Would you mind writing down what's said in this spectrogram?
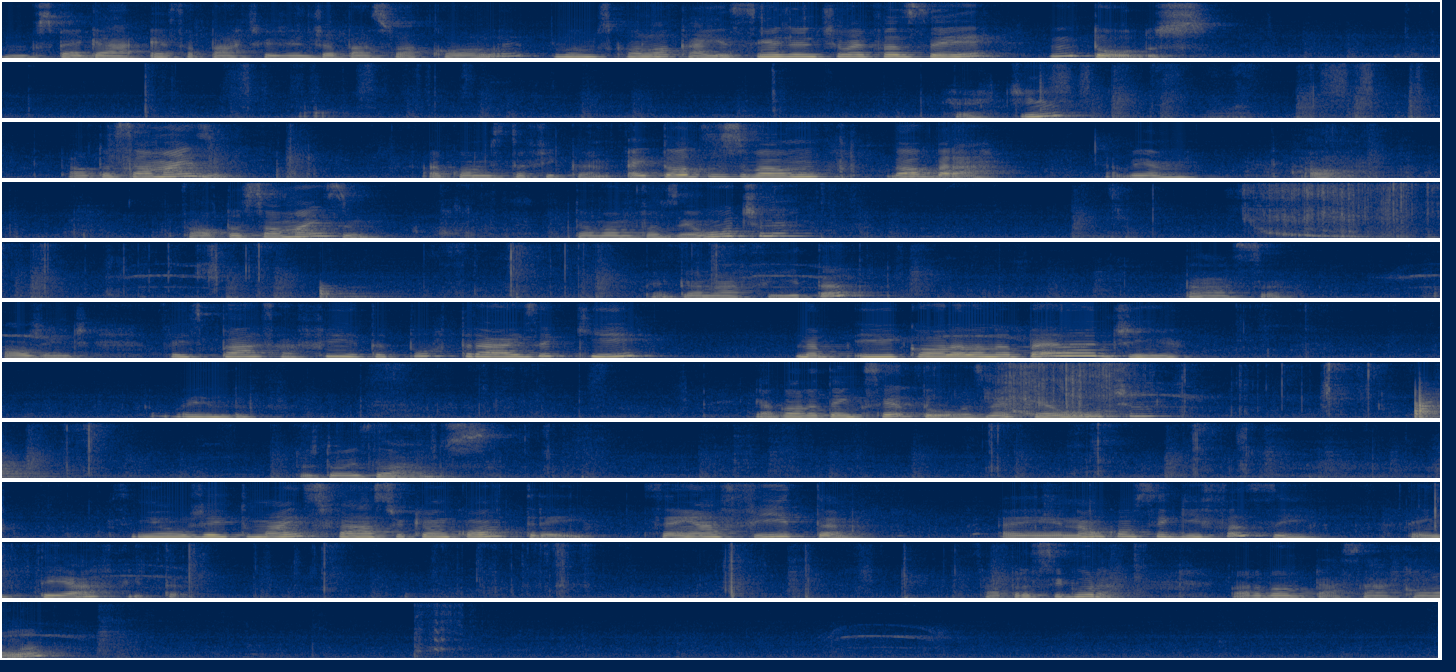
Vamos pegar essa parte que a gente já passou a cola e vamos colocar. E assim a gente vai fazer em todos. Certinho. Falta só mais um. Olha como está ficando. Aí todos vão dobrar, tá vendo? Ó. Falta só mais um. Então, vamos fazer o último. Pegando a fita. Passa. Ó, gente, vocês passam a fita por trás aqui na, e cola ela na beiradinha. Tá vendo? E agora tem que ser duas, né? Que é o último dos dois lados. Assim, é o jeito mais fácil que eu encontrei. Sem a fita, é, não consegui fazer. Tem que ter a fita. Só pra segurar. Agora, vamos passar a cola.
